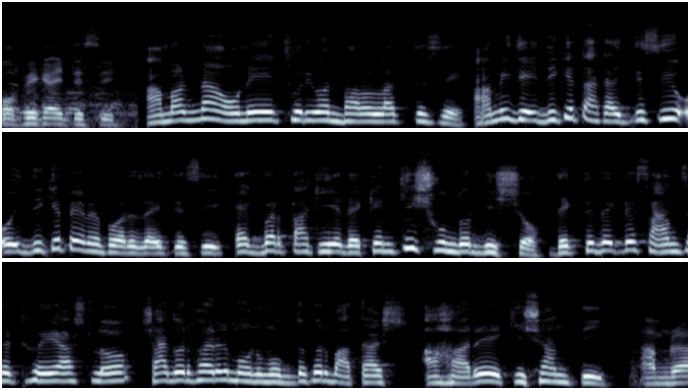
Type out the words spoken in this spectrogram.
কফি খাইতেছি। আমার না অনেক পরিমাণ ভালো লাগতেছে। আমি যেই দিকে তাকাইতেছি ওই দিকে প্রেমে পড়ে যাইতেছি। একবার তাকিয়ে দেখেন কি সুন্দর দৃশ্য। দেখতে দেখতে সানসেট হয়ে আসলো সাগর ফারের মনোমুগ্ধকর বাতাস। আহারে কি শান্তি। আমরা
